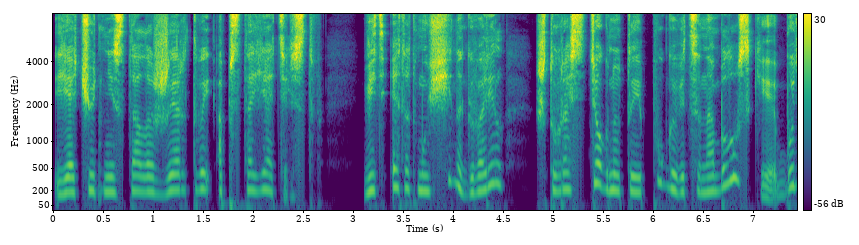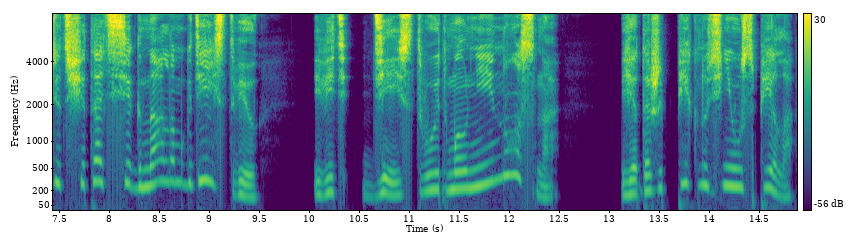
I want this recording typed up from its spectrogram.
Я чуть не стала жертвой обстоятельств, ведь этот мужчина говорил, что расстегнутые пуговицы на блузке будет считать сигналом к действию, и ведь действует молниеносно. Я даже пикнуть не успела,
